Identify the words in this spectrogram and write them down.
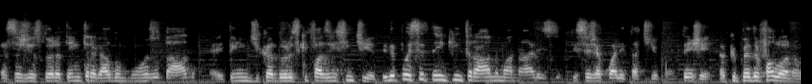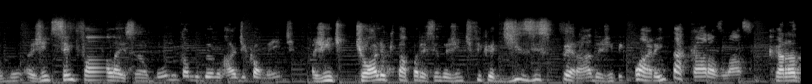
essa gestora tem entregado um bom resultado é, e tem indicadores que fazem sentido. E depois você tem que entrar numa análise que seja qualitativa, não tem jeito. É o que o Pedro falou, não, a gente sempre fala isso, né? o mundo está mudando radicalmente, a gente olha o que está aparecendo, a gente fica desesperado, a gente tem 40 caras lá, assim, cara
